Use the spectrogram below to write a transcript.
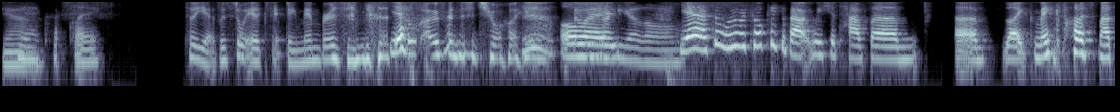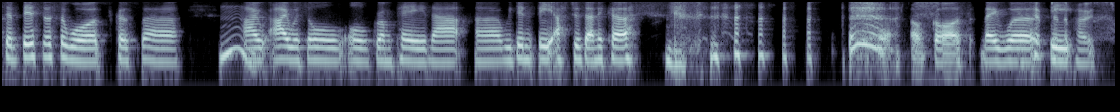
Yeah. Yeah, exactly. So yeah, we're still accepting members and yes. still open to join. Still Always. along. Yeah. So we were talking about we should have um uh, like Make Polish Matter Business Awards because uh, mm. I, I was all all grumpy that uh, we didn't beat AstraZeneca. Of course, they were the, post,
